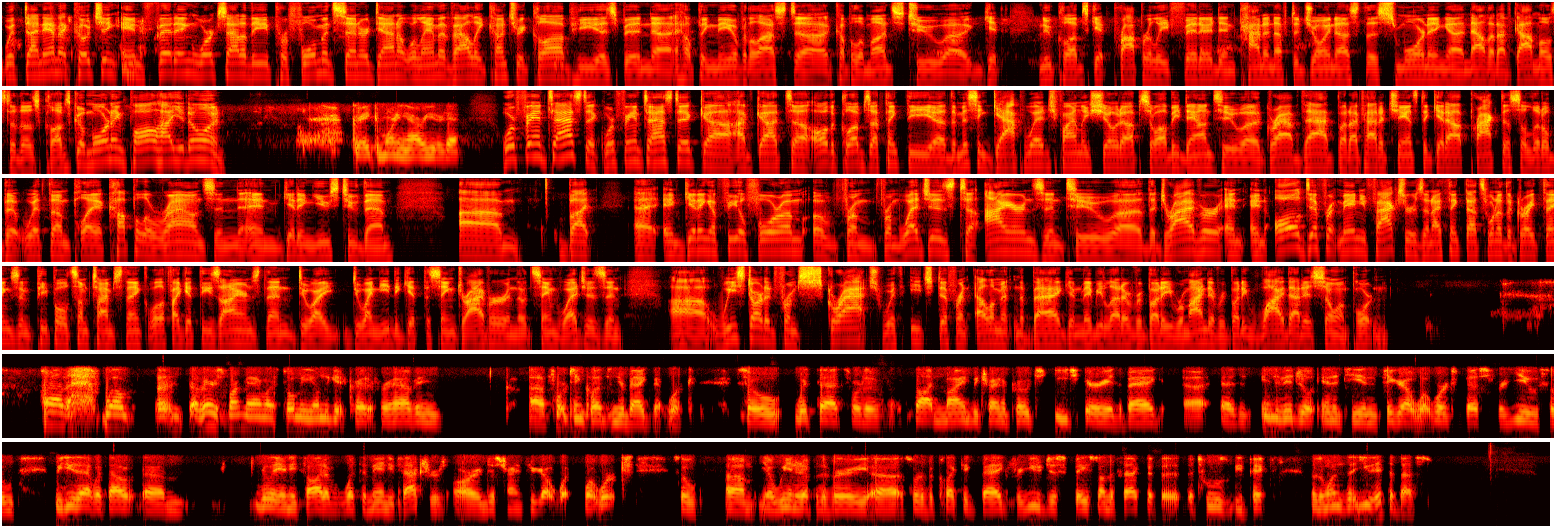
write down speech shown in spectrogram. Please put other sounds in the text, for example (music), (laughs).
with Dynamic Coaching and Fitting works out of the Performance Center down at Willamette Valley Country Club. He has been uh, helping me over the last uh, couple of months to uh, get new clubs get properly fitted and kind enough to join us this morning uh, now that I've got most of those clubs. Good morning, Paul. How you doing? Great. Good morning. How are you today? We're fantastic. We're fantastic. Uh, I've got uh, all the clubs. I think the uh, the missing gap wedge finally showed up, so I'll be down to uh, grab that. But I've had a chance to get out, practice a little bit with them, play a couple of rounds, and and getting used to them. Um, but uh, and getting a feel for them uh, from from wedges to irons and to uh, the driver and and all different manufacturers. And I think that's one of the great things. And people sometimes think well if I get these irons then do I do I need to get the same driver and the same wedges? And uh, we started from scratch with each different element in the bag and maybe let everybody remind everybody why that is so important. Uh, well, a very smart man once told me you only get credit for having uh, 14 clubs in your bag that work. So, with that sort of thought in mind, we try and approach each area of the bag uh, as an individual entity and figure out what works best for you. So, we do that without um, really any thought of what the manufacturers are and just trying to figure out what, what works. So, um, you know, we ended up with a very uh, sort of eclectic bag for you just based on the fact that the, the tools we picked were the ones that you hit the best.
